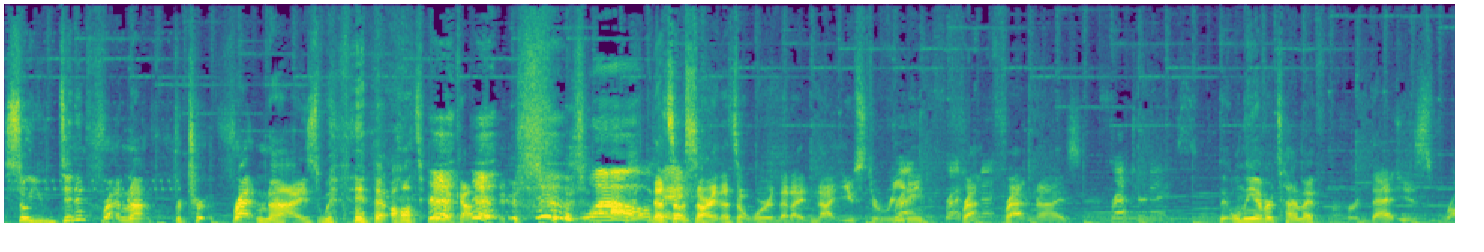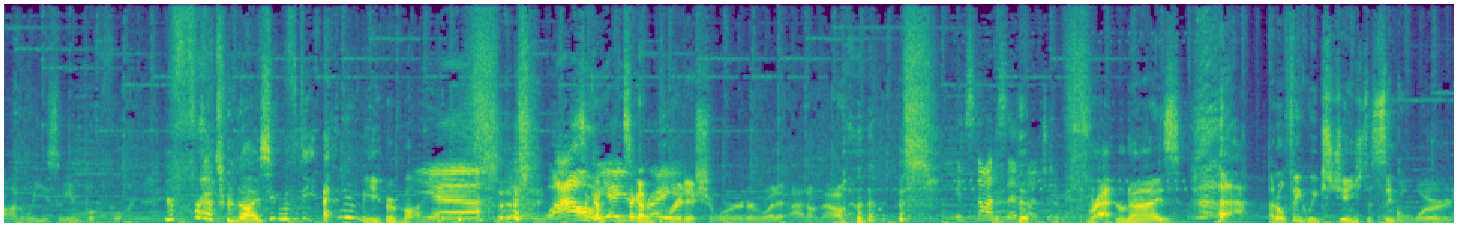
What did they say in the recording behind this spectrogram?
so you didn't fraternize, frater- fraternize with him at all during the concert? wow. Okay. That's a, sorry, that's a word that I'm not used to reading. Frat- Frat, fraterni- fraternize. Fraternize? The only ever time I've heard that is Ron Weasley in book four. You're fraternizing with the enemy, Hermione. Yeah. It's Wow. like a, yeah, it's like a right. British word or what? I don't know. Not said much in America. Fraternize? Ha! I don't think we exchanged a single word.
